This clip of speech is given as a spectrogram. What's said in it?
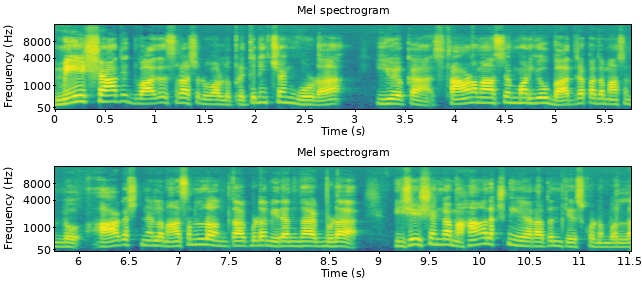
మేషాది ద్వాదశ రాశుల వాళ్ళు ప్రతినిత్యం కూడా ఈ యొక్క శ్రావణ మాసం మరియు భాద్రపద మాసంలో ఆగస్టు నెల మాసంలో అంతా కూడా మీరంతా కూడా విశేషంగా మహాలక్ష్మి ఆరాధన చేసుకోవడం వల్ల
